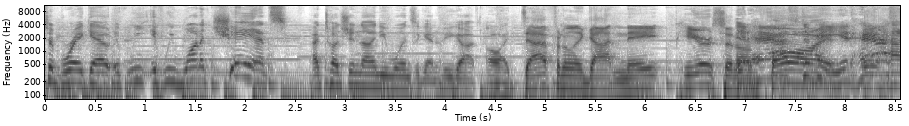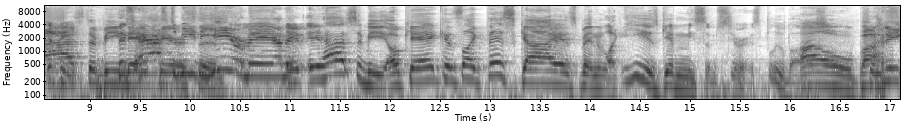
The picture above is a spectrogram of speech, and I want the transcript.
to break out if we if we want a chance at touching 90 wins again. Who you got? Oh, I definitely got Nate Pearson. It has boy. to be. It has, to be. This Nate has to be the year, man. It, it has to be okay, because like this guy has been like he is giving me some serious blue balls. Oh, buddy,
